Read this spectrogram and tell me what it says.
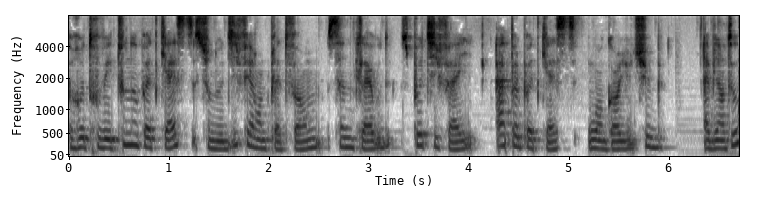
Retrouvez tous nos podcasts sur nos différentes plateformes SoundCloud, Spotify, Apple Podcasts ou encore YouTube. À bientôt.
